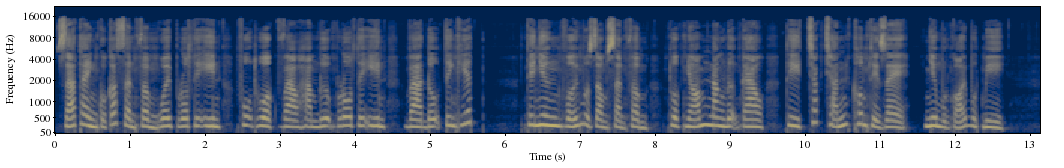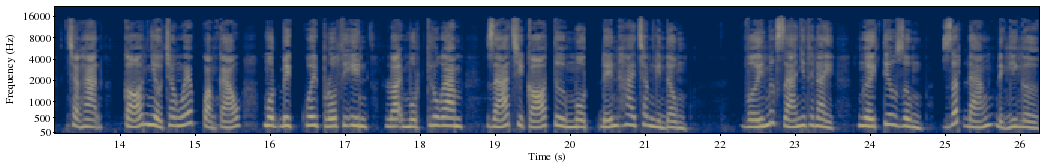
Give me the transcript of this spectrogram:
Giá thành của các sản phẩm whey protein phụ thuộc vào hàm lượng protein và độ tinh khiết. Thế nhưng với một dòng sản phẩm thuộc nhóm năng lượng cao thì chắc chắn không thể rẻ như một gói bột mì. Chẳng hạn, có nhiều trang web quảng cáo một bịch whey protein loại 1 kg giá chỉ có từ 1 đến 200 nghìn đồng. Với mức giá như thế này, người tiêu dùng rất đáng để nghi ngờ.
